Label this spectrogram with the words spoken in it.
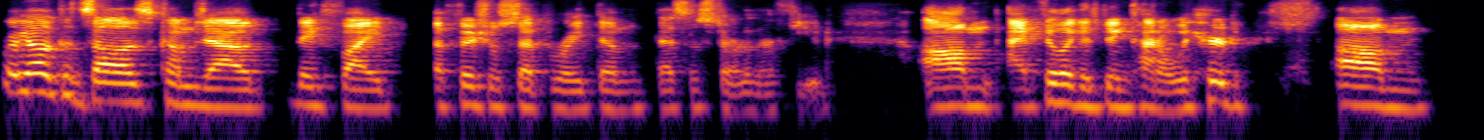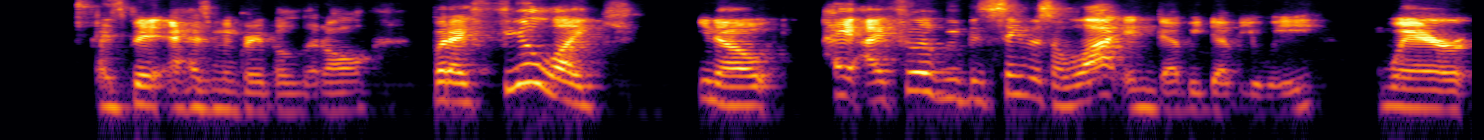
Raquel Gonzalez comes out. They fight. Officials separate them. That's the start of their feud. Um, I feel like it's been kind of weird. Um, it's been it hasn't been great build at all. But I feel like you know I, I feel like we've been saying this a lot in WWE. Where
